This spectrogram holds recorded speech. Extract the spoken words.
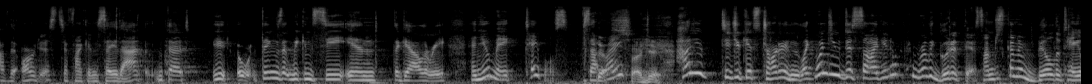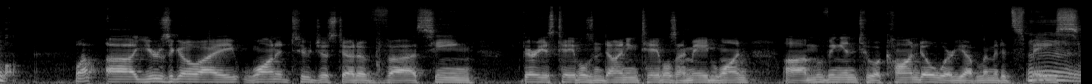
of the artists, if I can say that, that you, or things that we can see in the gallery, and you make tables. Is that Yes, right? I do. How do you, did you get started? Like, when did you decide? You know what? I'm really good at this. I'm just going to build a table. Well, uh, years ago, I wanted to just out of uh, seeing various tables and dining tables, I made one. Uh, moving into a condo where you have limited space,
